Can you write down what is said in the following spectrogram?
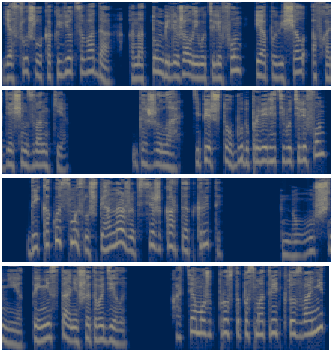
Я слышала, как льется вода, а на тумбе лежал его телефон и оповещал о входящем звонке. Дожила. Теперь что, буду проверять его телефон? Да и какой смысл шпионажа, все же карты открыты. Ну уж нет, ты не станешь этого делать. Хотя, может, просто посмотреть, кто звонит?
